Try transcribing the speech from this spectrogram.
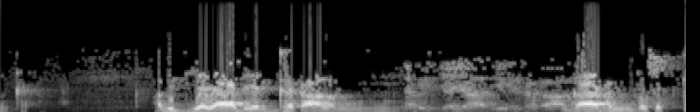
ఉంటాను. అవిద్యయా దీర్ఘకాలం. అవిద్యయా గాఢం ప్రసుప్త.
